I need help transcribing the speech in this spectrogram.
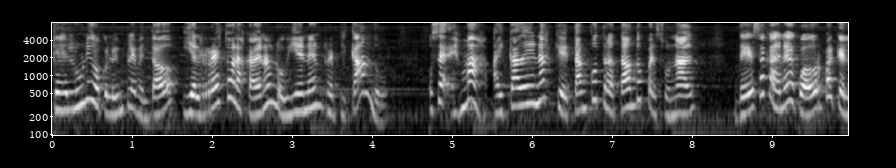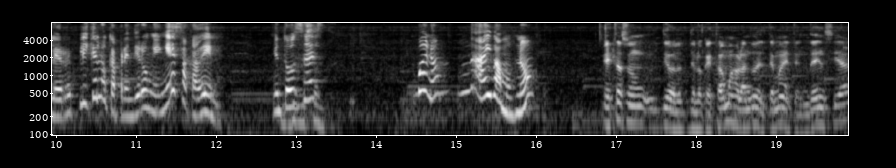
que es el único que lo ha implementado y el resto de las cadenas lo vienen replicando. O sea, es más, hay cadenas que están contratando personal de esa cadena de Ecuador para que le repliquen lo que aprendieron en esa cadena. Entonces, bueno, ahí vamos, ¿no? Estas son, digo, de lo que estábamos hablando del tema de tendencias.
